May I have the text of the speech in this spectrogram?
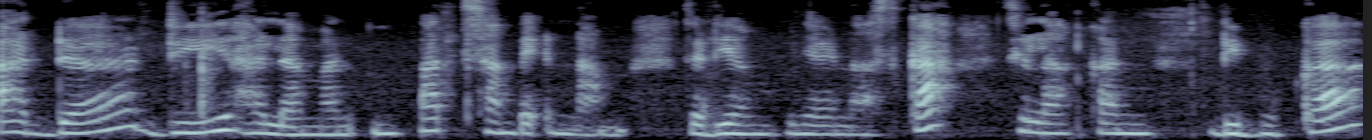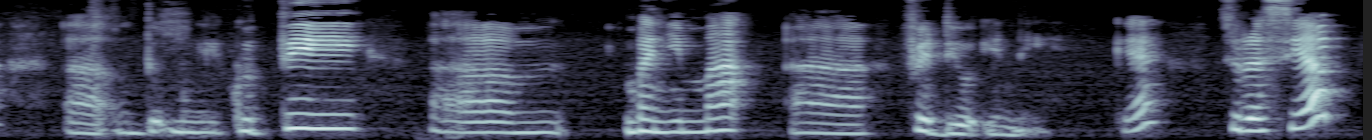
ada di halaman 4 sampai 6. Jadi yang punya naskah silakan dibuka uh, untuk mengikuti um, menyimak uh, video ini. Oke, okay? sudah siap?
